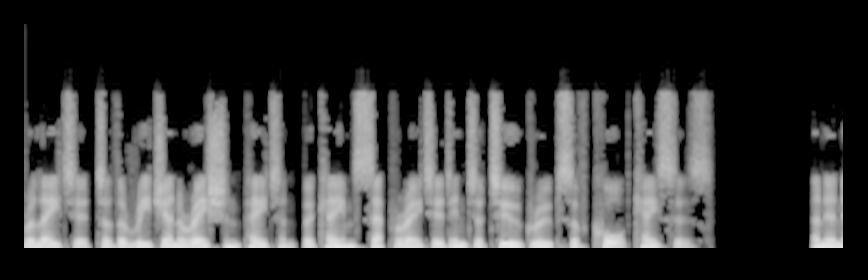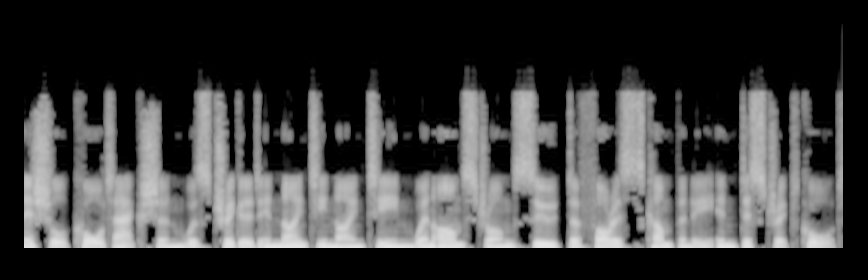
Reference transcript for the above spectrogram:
related to the regeneration patent became separated into two groups of court cases. An initial court action was triggered in 1919 when Armstrong sued De Forest's company in district court,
